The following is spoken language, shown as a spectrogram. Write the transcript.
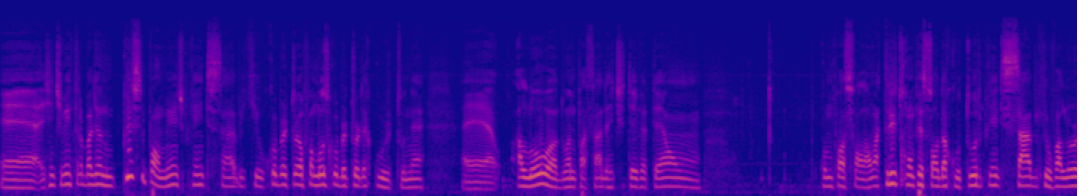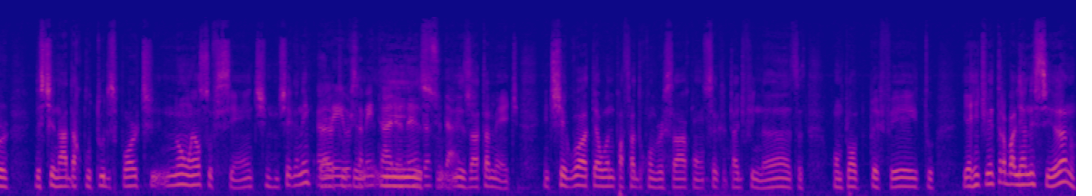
É, a gente vem trabalhando principalmente porque a gente sabe que o cobertor é o famoso cobertor é curto, né? É, a LOA do ano passado a gente teve até um, como posso falar, um atrito com o pessoal da cultura, porque a gente sabe que o valor destinado à cultura e esporte não é o suficiente, não chega nem perto. A lei orçamentária que... né, Isso, da cidade. Exatamente. A gente chegou até o ano passado a conversar com o secretário de Finanças, com o próprio prefeito, e a gente vem trabalhando esse ano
